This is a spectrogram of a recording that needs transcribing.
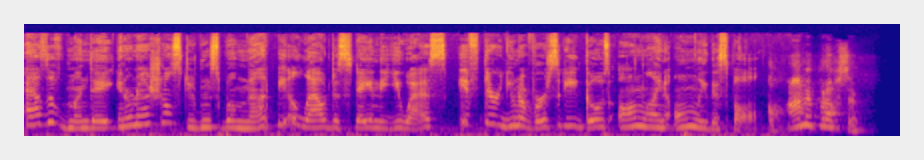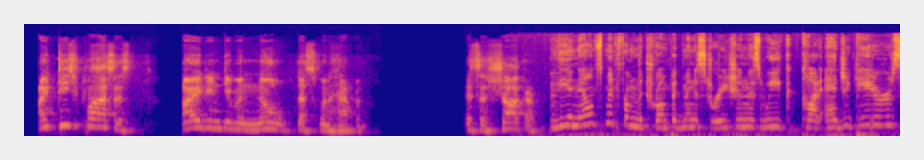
As of Monday, international students will not be allowed to stay in the U.S. if their university goes online only this fall. I'm a professor. I teach classes I didn't even know that's going to happen. It's a shocker. The announcement from the Trump administration this week caught educators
